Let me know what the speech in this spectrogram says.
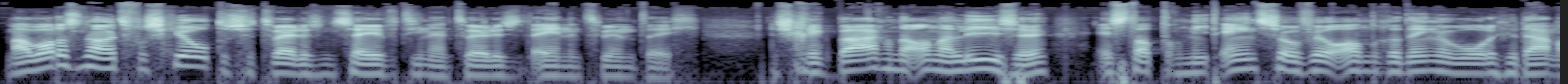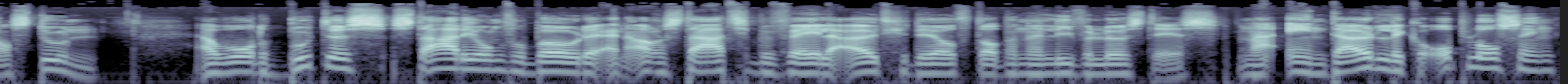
Maar wat is nou het verschil tussen 2017 en 2021? De schrikbarende analyse is dat er niet eens zoveel andere dingen worden gedaan als toen. Er worden boetes, stadionverboden en arrestatiebevelen uitgedeeld dat een lieve lust is. Maar na één duidelijke oplossing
